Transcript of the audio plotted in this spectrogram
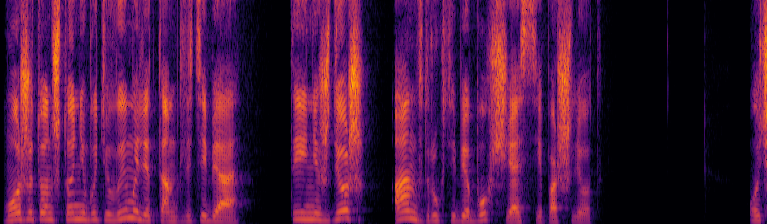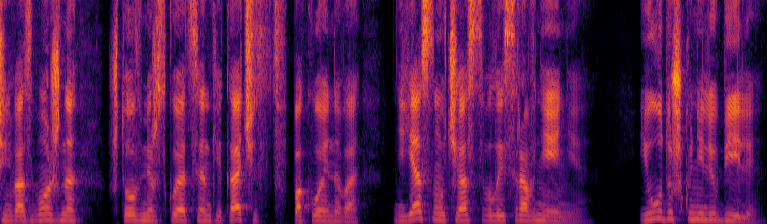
Может, он что-нибудь вымылит там для тебя. Ты не ждешь, ан вдруг тебе Бог счастье пошлет. Очень возможно, что в мирской оценке качеств покойного неясно участвовало и сравнение. Иудушку не любили.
